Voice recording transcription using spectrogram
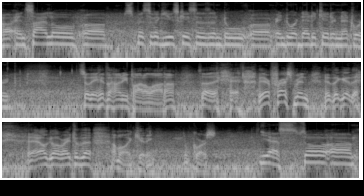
uh, and silo uh, specific use cases into into a dedicated network. So they hit the honeypot a lot, huh? So they're freshmen, they get, they'll go right to the, I'm only kidding, of course. Yes, so um,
